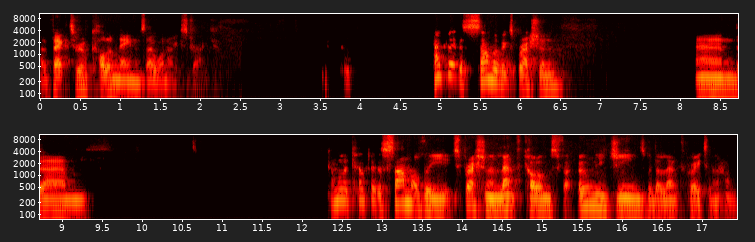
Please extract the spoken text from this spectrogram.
a vector of column names I want to extract. Calculate the sum of expression and um, I'm calculate the sum of the expression and length columns for only genes with a length greater than 100.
